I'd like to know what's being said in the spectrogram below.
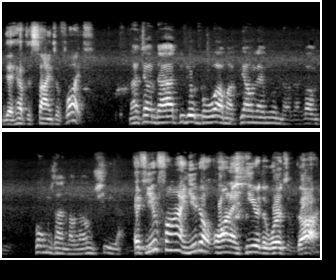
They have the signs of life. If you find you don't want to hear the words of God,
